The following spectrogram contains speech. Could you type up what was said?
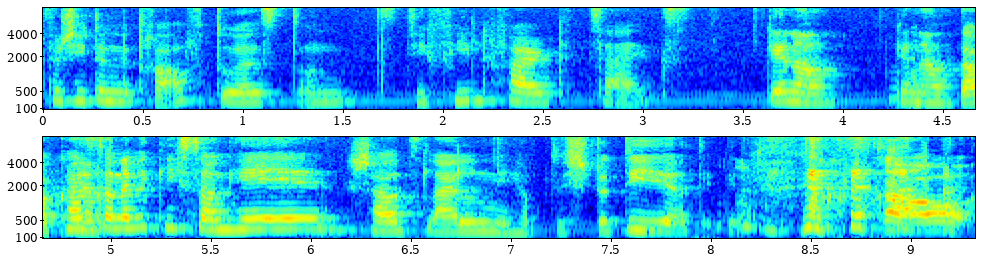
verschiedene drauf tust und die Vielfalt zeigst. Genau, genau. Und da kannst ja. du dann wirklich sagen, hey, schaut's Leidl, ich habe das studiert, ich bin Fachfrau,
